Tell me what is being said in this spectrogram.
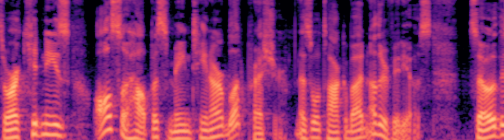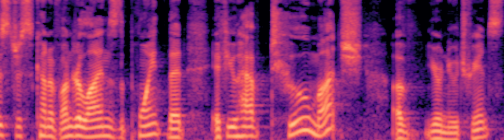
So our kidneys also help us maintain our blood pressure, as we'll talk about in other videos. So this just kind of underlines the point that if you have too much of your nutrients,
